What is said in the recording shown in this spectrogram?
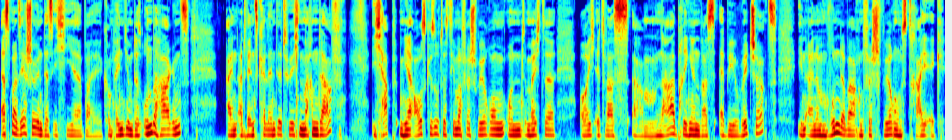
Erstmal sehr schön, dass ich hier bei Compendium des Unbehagens ein Adventskalendertürchen machen darf. Ich habe mir ausgesucht das Thema Verschwörung und möchte euch etwas ähm, nahebringen, was Abby Richards in einem wunderbaren Verschwörungsdreieck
